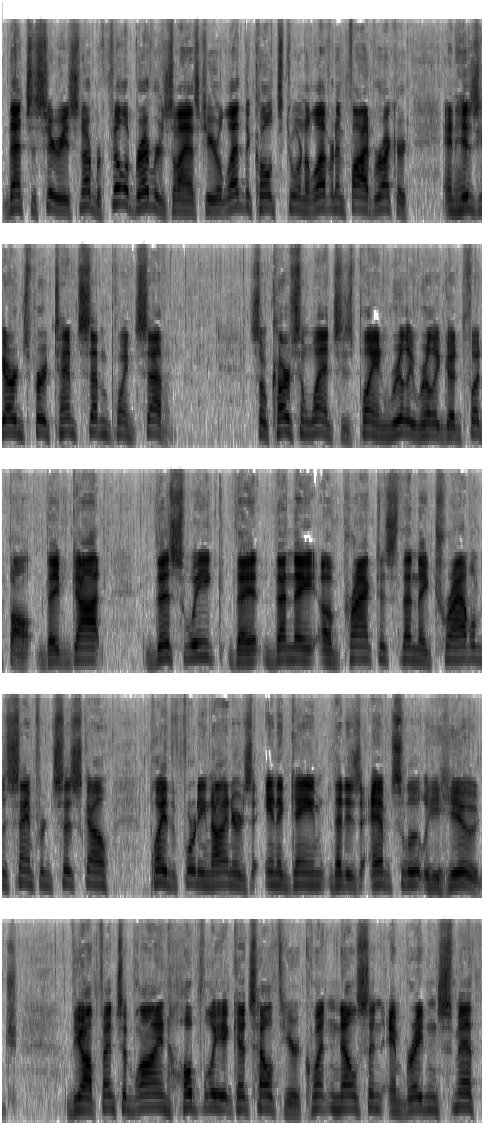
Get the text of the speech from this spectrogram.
That's a serious number. Philip Rivers last year led the Colts to an 11 and 5 record, and his yards per attempt 7.7. So Carson Wentz is playing really, really good football. They've got this week, they, then they of practice, then they travel to San Francisco, play the 49ers in a game that is absolutely huge. The offensive line, hopefully it gets healthier. Quenton Nelson and Braden Smith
